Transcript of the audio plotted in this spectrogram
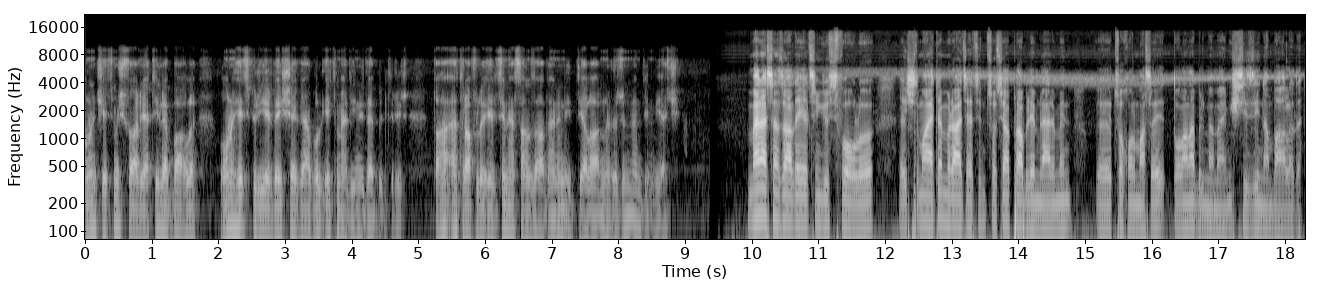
onun keçmiş fəaliyyəti ilə bağlı onu heç bir yerdə işə qəbul etmədiyini də bildirir. Daha ətraflı Elçin Həsənzadənin iddialarını özündən dinləyək. Mən Həsənzadə Elçin Yusifoğlu, e, ictimaiyyətə müraciətim sosial problemlərimin e, çox olması, dolana bilməməyim, işsizliklə bağlıdır.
